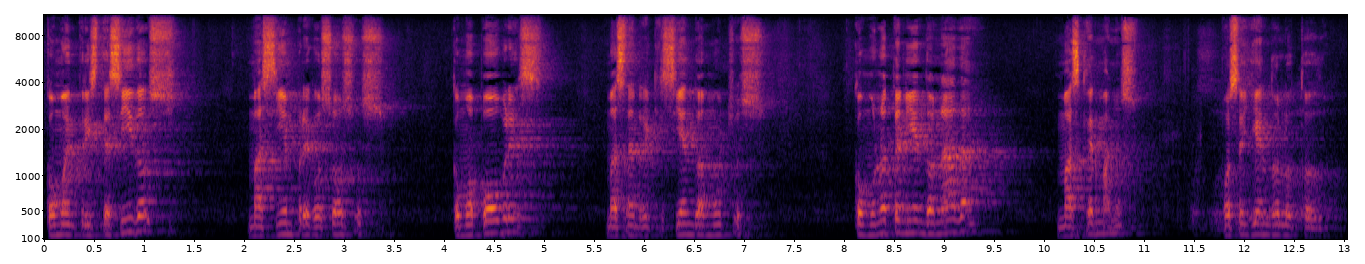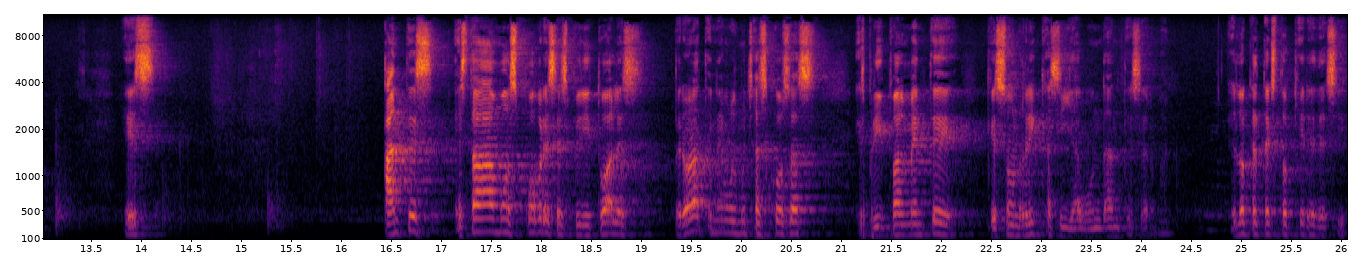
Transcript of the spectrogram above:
Como entristecidos, mas siempre gozosos, como pobres, mas enriqueciendo a muchos, como no teniendo nada, más que hermanos, poseyéndolo todo. Es antes estábamos pobres espirituales, pero ahora tenemos muchas cosas espiritualmente que son ricas y abundantes, hermano. Es lo que el texto quiere decir.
